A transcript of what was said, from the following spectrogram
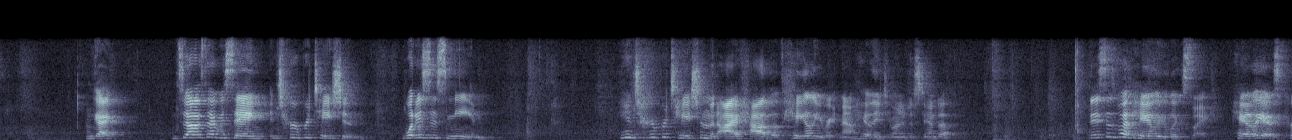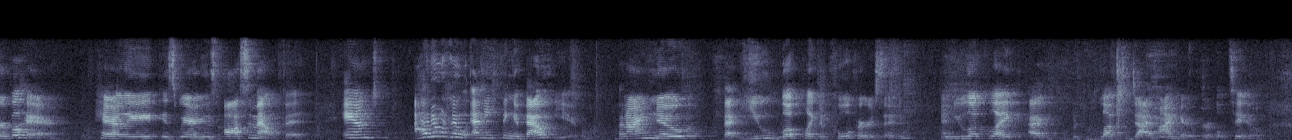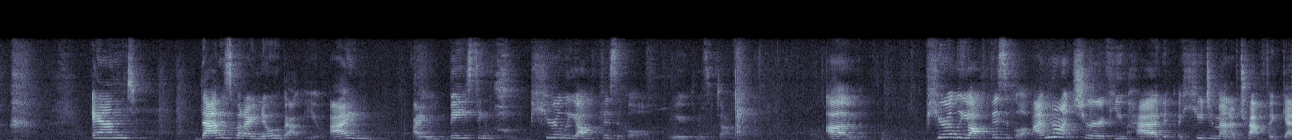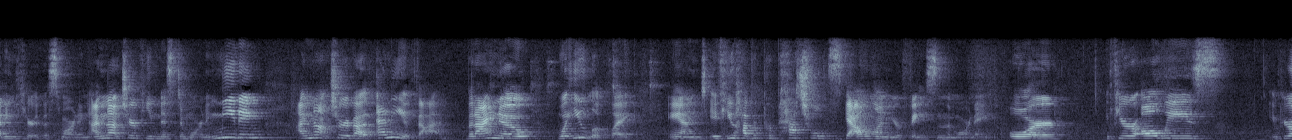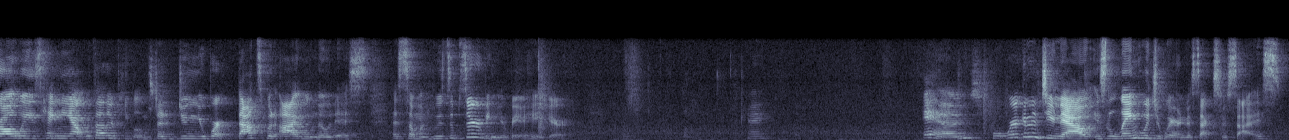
Okay, so as I was saying, interpretation. What does this mean? The interpretation that I have of Haley right now, Haley, do you want to just stand up? This is what Haley looks like. Haley has purple hair. Haley is wearing this awesome outfit. And I don't know anything about you, but I know that you look like a cool person, and you look like I would love to dye my hair purple too. And that is what I know about you. I'm, I'm basing purely off physical. You can sit down. Um, purely off physical. I'm not sure if you had a huge amount of traffic getting here this morning. I'm not sure if you missed a morning meeting. I'm not sure about any of that. But I know what you look like and if you have a perpetual scowl on your face in the morning or if you're always if you're always hanging out with other people instead of doing your work. That's what I will notice as someone who is observing your behavior. Okay? And what we're going to do now is a language awareness exercise.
